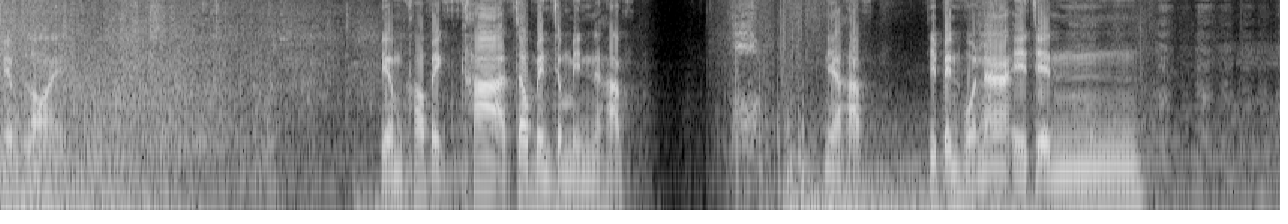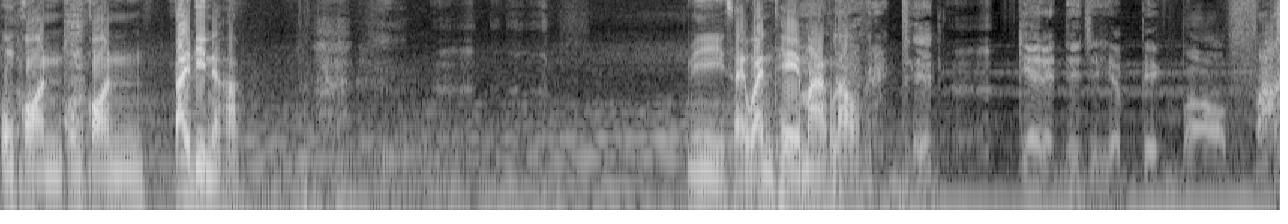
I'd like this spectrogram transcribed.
เรียบร้อย เตรียมเข้าไปฆ่าเจ้าเบนจามินนะครับ เนี่ยครับที่เป็นหัวหน้าเอเจนต์องค์กรองค์กรใต้ดินนะครับ นี่ใส่แว่นเท่มากเรา get it, did you, you big bald fuck?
